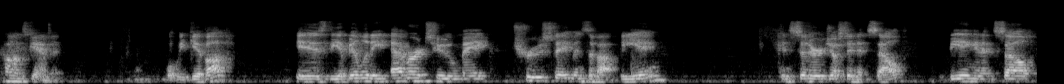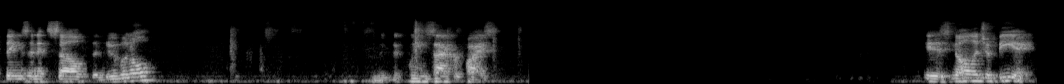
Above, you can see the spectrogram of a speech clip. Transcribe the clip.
Kant's gambit. What we give up is the ability ever to make true statements about being, considered just in itself, being in itself, things in itself, the noumenal, the queen sacrifice is knowledge of being.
